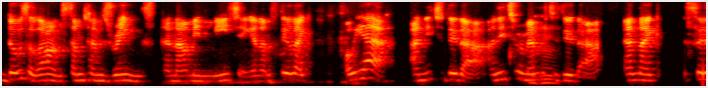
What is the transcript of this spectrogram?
those alarms sometimes rings and I'm in meeting and I'm still like, oh yeah, I need to do that. I need to remember mm-hmm. to do that. And like so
